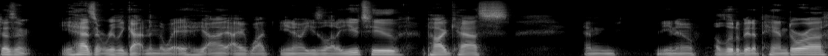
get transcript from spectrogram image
doesn't it hasn't really gotten in the way. I I watch you know I use a lot of YouTube podcasts and you know a little bit of Pandora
